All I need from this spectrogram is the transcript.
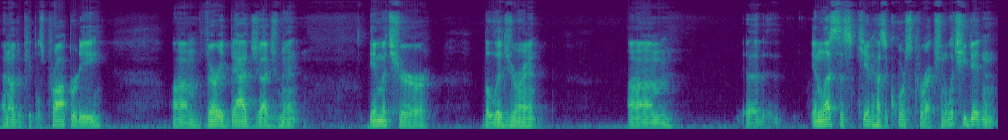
and other people's property. Um, very bad judgment, immature, belligerent. Um, uh, unless this kid has a course correction, which he didn't,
